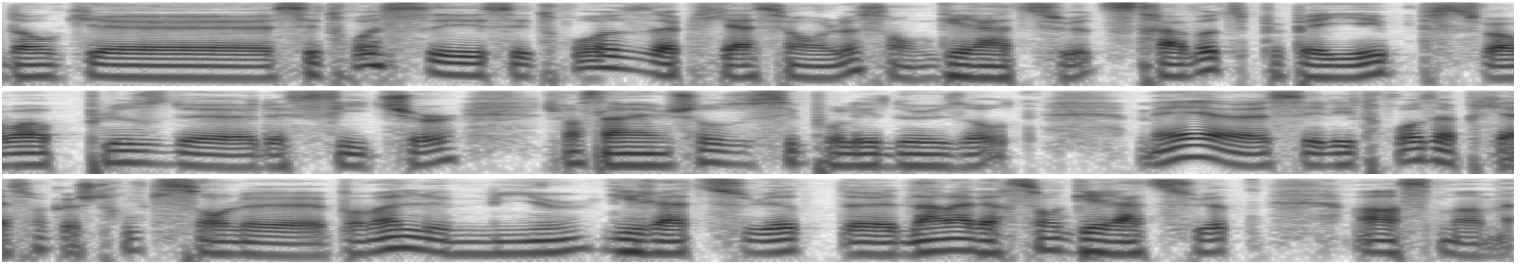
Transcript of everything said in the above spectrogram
Donc euh, ces trois ces, ces trois applications là sont gratuites. Strava tu peux payer si tu vas avoir plus de, de features. Je pense la même chose aussi pour les deux autres. Mais c'est les trois applications que je trouve qui sont le pas mal le mieux gratuites dans la version gratuite en ce moment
